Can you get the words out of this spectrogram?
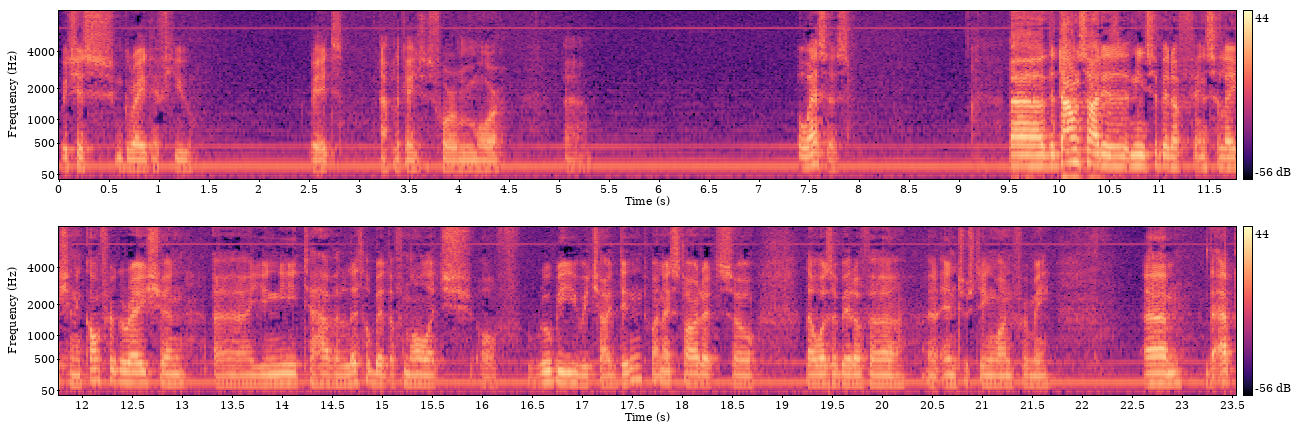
which is great if you create applications for more uh, OSs. Uh, the downside is it needs a bit of installation and configuration. Uh, you need to have a little bit of knowledge of Ruby, which I didn't when I started, so that was a bit of a, an interesting one for me. Um, the app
